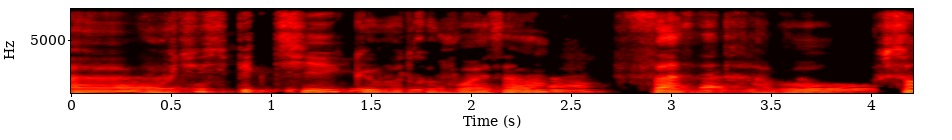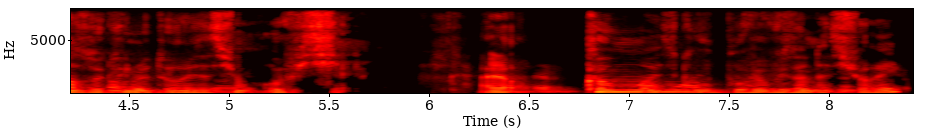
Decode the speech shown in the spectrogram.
euh, vous suspectiez que votre voisin fasse des travaux sans aucune autorisation officielle. Alors, comment est-ce que vous pouvez vous en assurer?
